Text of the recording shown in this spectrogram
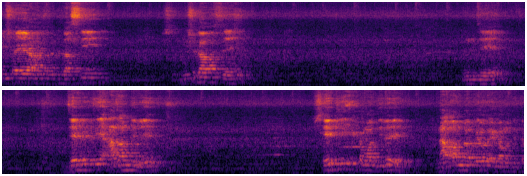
বিষয়ে আলোচনা করতে যাচ্ছি বিষয়টা হচ্ছে যে যে ব্যক্তি আজান দিবে সে কি একামত দিবে না অন্য কেউ একামত দিতে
